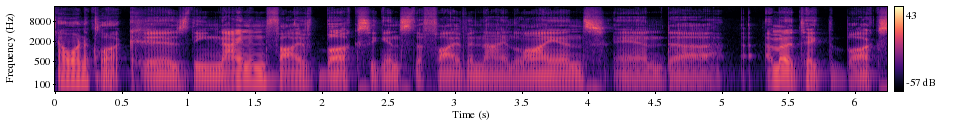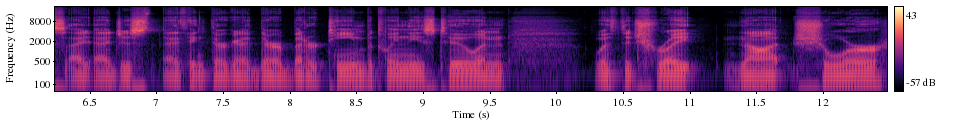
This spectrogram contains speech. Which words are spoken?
At one o'clock. is the nine and five Bucks against the five and nine Lions, and uh, I'm going to take the Bucks. I, I just I think they're gonna they're a better team between these two, and with Detroit not sure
